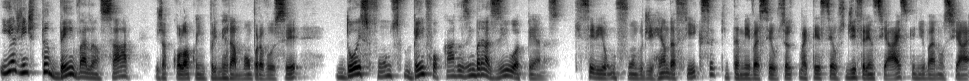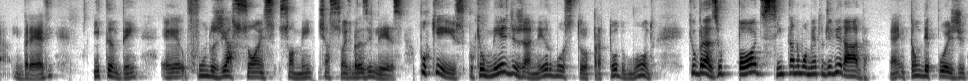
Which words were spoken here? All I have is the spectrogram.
E a gente também vai lançar, já coloco em primeira mão para você, dois fundos bem focados em Brasil apenas, que seria um fundo de renda fixa, que também vai, ser vai ter seus diferenciais, que a gente vai anunciar em breve, e também é, fundos de ações, somente ações brasileiras. Por que isso? Porque o mês de janeiro mostrou para todo mundo que o Brasil pode sim estar no momento de virada. Né? Então, depois de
